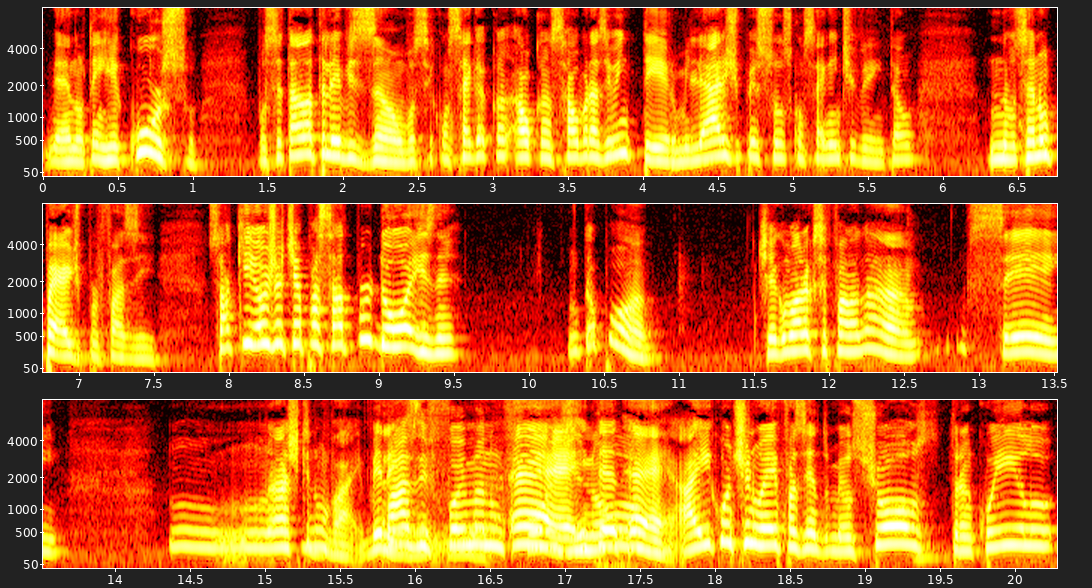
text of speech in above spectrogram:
né, não tem recurso, você tá na televisão, você consegue alcan- alcançar o Brasil inteiro. Milhares de pessoas conseguem te ver. Então, você não perde por fazer. Só que eu já tinha passado por dois, né? Então, porra, chega uma hora que você fala, ah, não sei. Hum, acho que não vai. Beleza. Quase foi, mas não foi É, ente- é, aí continuei fazendo meus shows, tranquilo.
